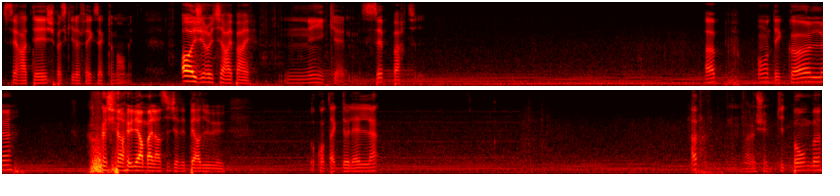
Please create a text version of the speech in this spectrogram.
C'est raté. Je sais pas ce qu'il a fait exactement, mais... Oh, j'ai réussi à réparer. Nickel. C'est parti. Hop. On décolle. J'aurais eu l'air malin si j'avais perdu au contact de l'aile Hop, voilà, je fais une petite bombe.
